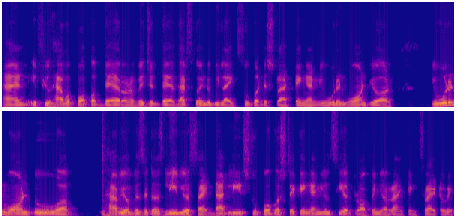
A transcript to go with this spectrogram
and if you have a pop-up there or a widget there that's going to be like super distracting and you wouldn't want your you wouldn't want to uh, have your visitors leave your site. That leads to pogo sticking and you'll see a drop in your rankings right away.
